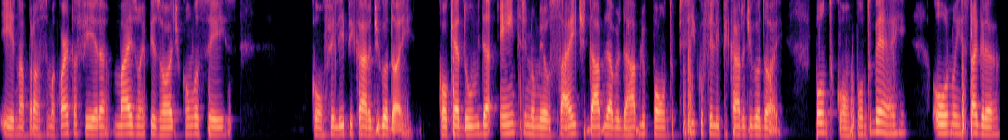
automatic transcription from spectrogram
e na próxima quarta-feira mais um episódio com vocês com Felipe Cara de Godoy. Qualquer dúvida, entre no meu site www.psicofelipecarodegodoy.com.br ou no Instagram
